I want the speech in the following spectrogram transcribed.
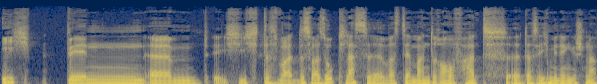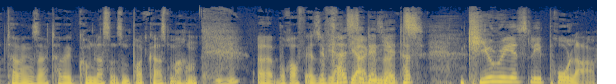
ich bin, ähm, ich, ich, das war, das war so klasse, was der Mann drauf hat, äh, dass ich mir den geschnappt habe und gesagt habe, komm, lass uns einen Podcast machen, mhm. äh, worauf er sofort ja, ja gesagt hat. Curiously Polar.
